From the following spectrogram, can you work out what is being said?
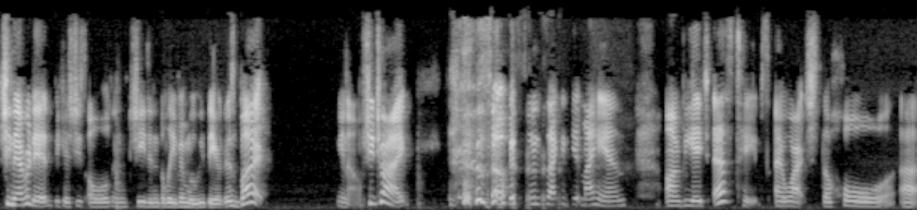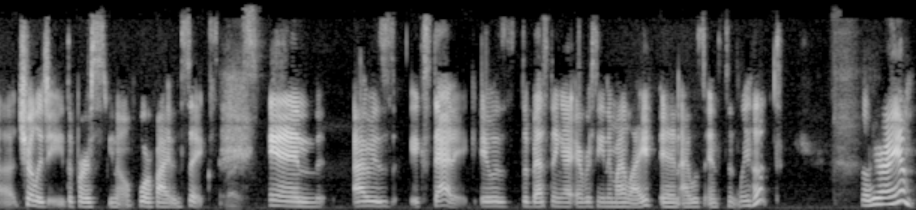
she never did because she's old and she didn't believe in movie theaters. But you know, she tried. so as soon as I could get my hands on VHS tapes, I watched the whole uh, trilogy, the first, you know, four, five, and six. Nice. And I was ecstatic. It was the best thing I ever seen in my life, and I was instantly hooked. So here I am.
